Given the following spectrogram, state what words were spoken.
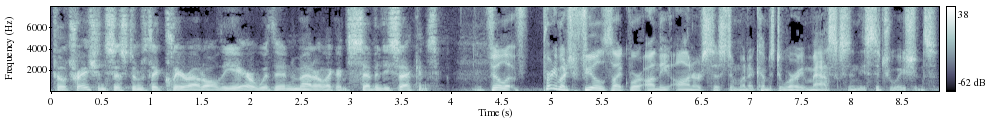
filtration systems that clear out all the air within a matter of like 70 seconds. Phil, it pretty much feels like we're on the honor system when it comes to wearing masks in these situations.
